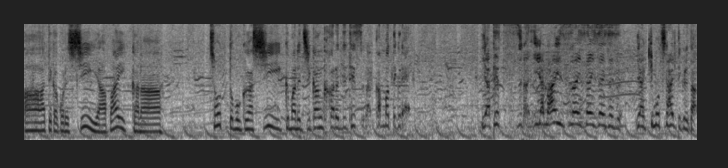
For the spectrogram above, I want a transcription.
あーてかこれ C やばいかな。ちょっと僕が C 行くまで時間かかるんでテスラ頑張ってくれ。いやテスラいやナイスナイスナイスナイスナイス。いや気持ちで入ってくれた。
